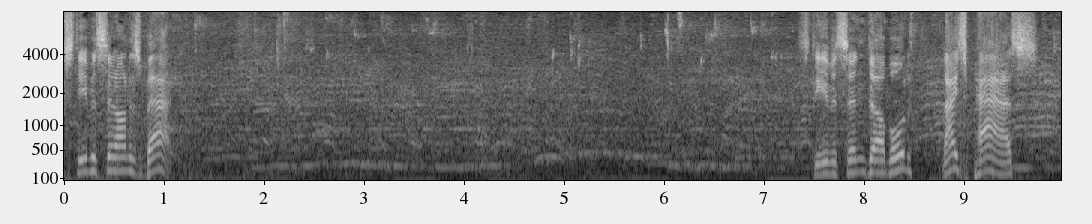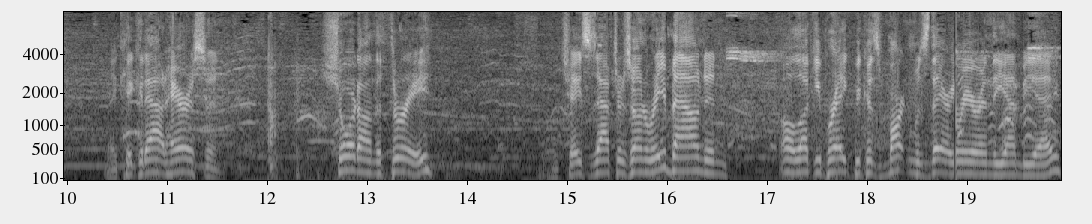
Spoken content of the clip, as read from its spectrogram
Stevenson on his back. Stevenson doubled. Nice pass. They kick it out, Harrison. Short on the three. He chases after his own rebound, and oh, lucky break because Martin was there. Career in the NBA.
